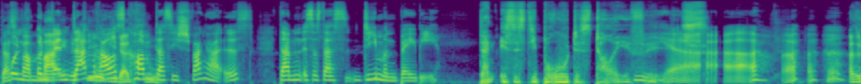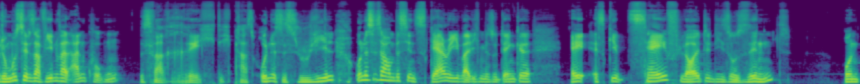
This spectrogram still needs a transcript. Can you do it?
Das Und, war und meine wenn dann Theorie rauskommt, dazu. dass sie schwanger ist, dann ist es das Demon Baby. Dann ist es die Brut des Teufels. Ja. Also du musst dir das auf jeden Fall angucken. Es war richtig krass. Und es ist real. Und es ist auch ein bisschen scary, weil ich mir so denke, ey, es gibt safe Leute, die so sind und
